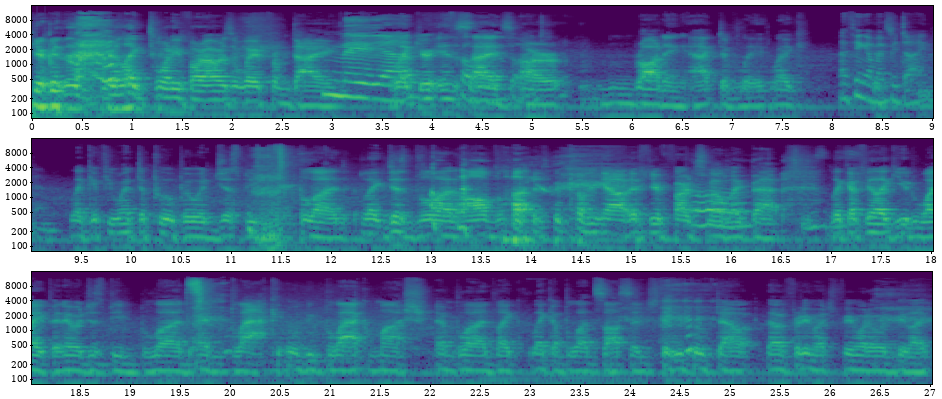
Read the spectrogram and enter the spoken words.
you're within, you're like 24 hours away from dying. May yeah. like your insides are rotting actively. Like I think I might be dying then. Like if you went to poop, it would just be blood, like just blood, all blood coming out if your fart smelled Oh, like that. Like I feel like you'd wipe and it would just be blood and black. It would be black mush and blood, like like a blood sausage that you pooped out. That would pretty much be what it would be like.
